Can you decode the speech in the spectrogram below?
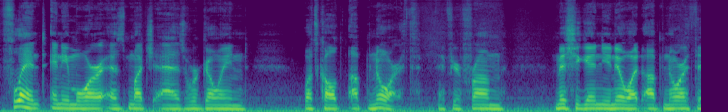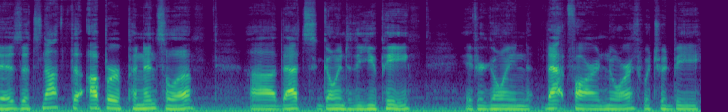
Flint anymore as much as we're going what's called up north. If you're from Michigan, you know what up north is. It's not the Upper Peninsula. Uh, that's going to the UP. If you're going that far north, which would be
